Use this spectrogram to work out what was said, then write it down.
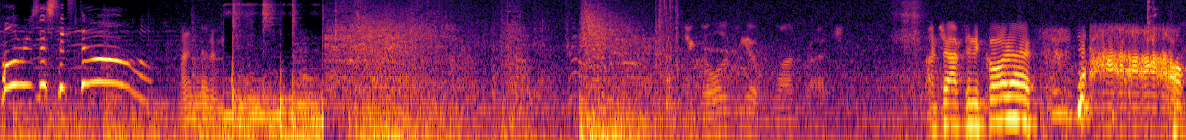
Full resistance. No. I'm gonna. My goal is on, Raj. I'm trapped in the corner. Wow.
